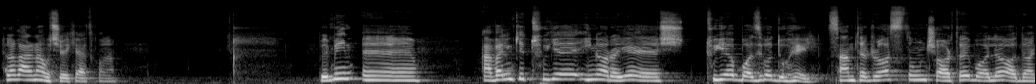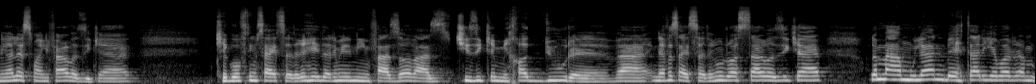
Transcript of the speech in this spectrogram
حالا قرار نبود شرکت کنن. ببین اول اینکه توی این آرایش توی بازی با دوهیل سمت راست اون چارتای بالا دانیال اسماعیلی فر بازی کرد. که گفتیم سعید صادقی هی داره میره نیم فضا و از چیزی که می‌خواد دوره و دفعه سعید صادقی اون راست تر بازی کرد. حالا معمولا بهتر یه بار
